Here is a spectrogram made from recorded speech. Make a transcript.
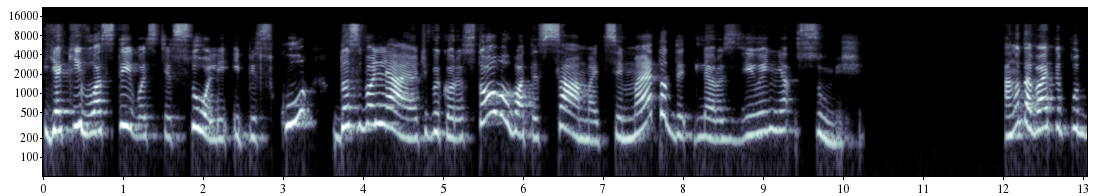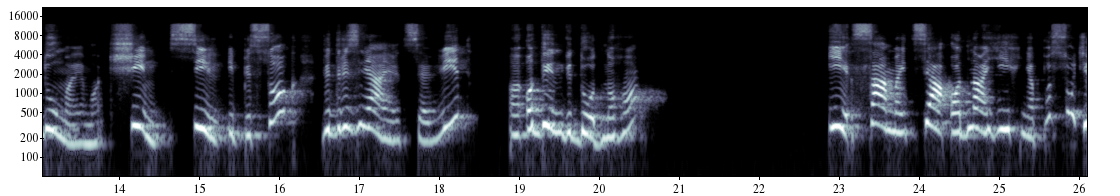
Які властивості солі і піску дозволяють використовувати саме ці методи для розділення суміші? А ну давайте подумаємо, чим сіль і пісок відрізняються від е, один від одного. І саме ця одна їхня, по суті,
